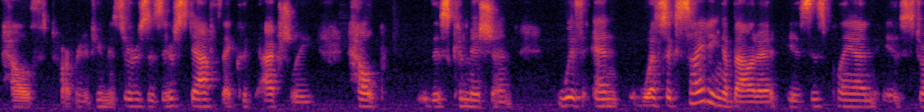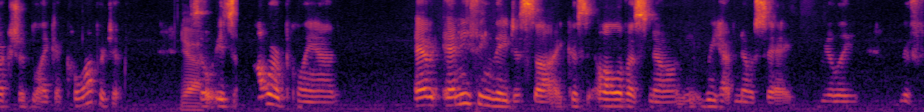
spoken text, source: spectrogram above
Health, Department of Human Services, there's staff that could actually help this commission with and what's exciting about it is this plan is structured like a cooperative. Yeah. so it's our plan. Anything they decide because all of us know we have no say really with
